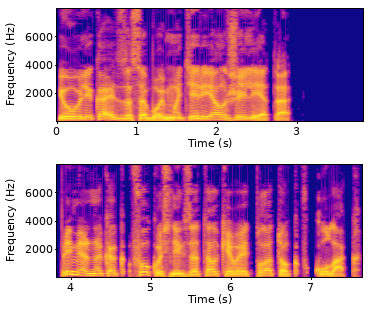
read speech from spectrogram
и увлекает за собой материал жилета, примерно как фокусник заталкивает платок в кулак.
